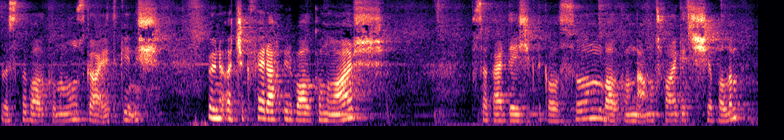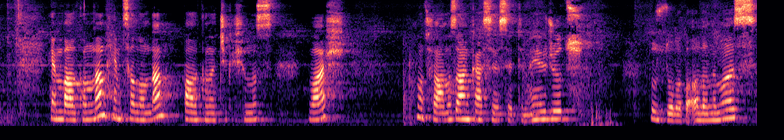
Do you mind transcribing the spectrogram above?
Burası da balkonumuz gayet geniş. Önü açık, ferah bir balkonu var. Bu sefer değişiklik olsun. Balkondan mutfağa geçiş yapalım. Hem balkondan hem salondan balkona çıkışımız var. Mutfağımız ankastre seti mevcut. Buzdolabı alanımız.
